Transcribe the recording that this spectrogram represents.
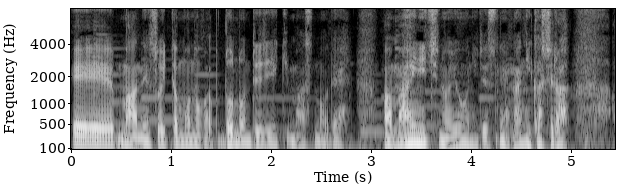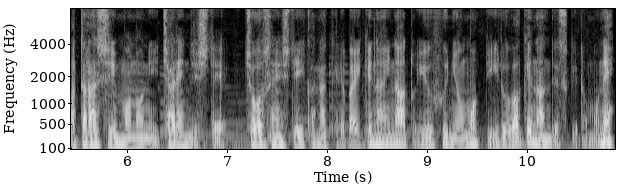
えー、まあね、そういったものがどんどん出ていきますので、まあ毎日のようにですね、何かしら新しいものにチャレンジして挑戦していかなければいけないなというふうに思っているわけなんですけどもね。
